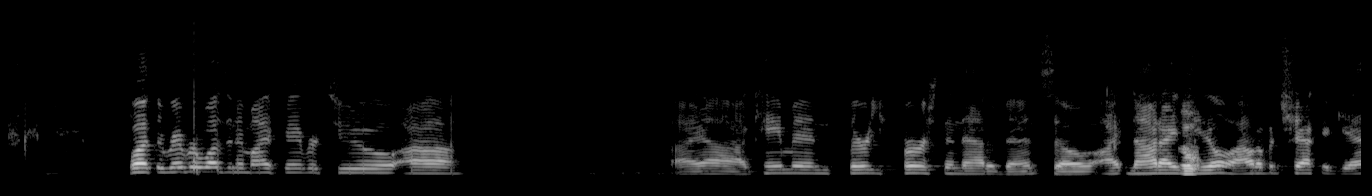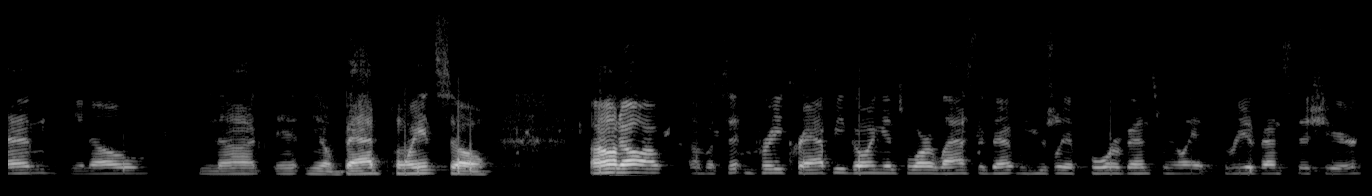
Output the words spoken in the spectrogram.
but the river wasn't in my favor too. Uh, I uh, came in 31st in that event, so I, not ideal. Out of a check again, you know, not eh, you know bad points. So I don't know. I, I was sitting pretty crappy going into our last event. We usually have four events. We only had three events this year.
